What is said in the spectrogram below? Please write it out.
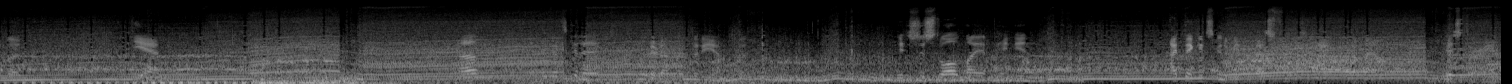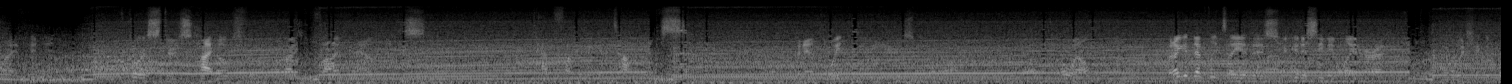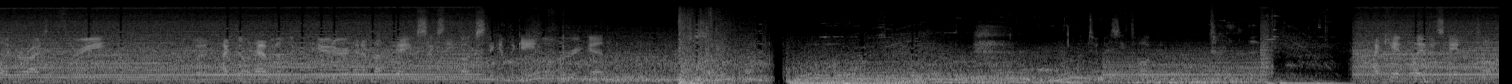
But, yeah. Um, I think that's gonna conclude it on the video, but it's just all my opinion. I think it's gonna be the best Forza game to come out in history, in my opinion. Of course, there's high hopes for Horizon 5 now, because top this? We're gonna have to wait two years. Uh, oh well. But I can definitely tell you this, you're gonna see me playing Horizon I wish I could play Horizon 3, but I don't have it on the computer, and I'm not paying 60 bucks to get the game over again. So, I'm too busy talking. I can't play this game and talk.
